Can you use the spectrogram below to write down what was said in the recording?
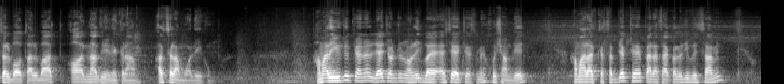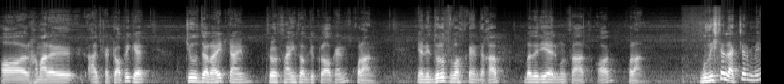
طلبہ و طالبات اور ناظرین اکرام، السلام علیکم۔ ہمارے یوٹیوب چینل لیچ on to knowledge by S H S میں خوش آمدید۔ ہمارا آج کا سبجیکٹ ہے پیرا سائیکالوجی ود اور ہمارا آج کا ٹاپک ہے choose the right time through science of the clock and Quran یعنی درست وقت کا انتخاب بدریہ علم الساعت اور قرآن۔ گزشتہ لیکچر میں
